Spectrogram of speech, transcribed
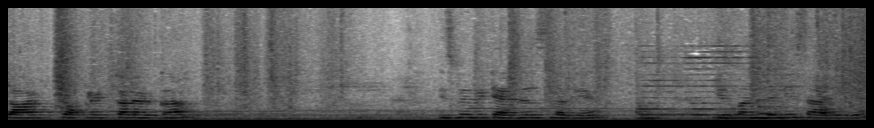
डार्क चॉकलेट कलर का, इसमें भी टेजल्स लगे। ये बंदनी साड़ी है।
